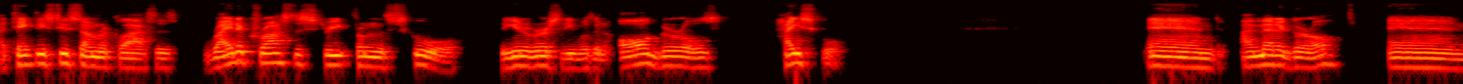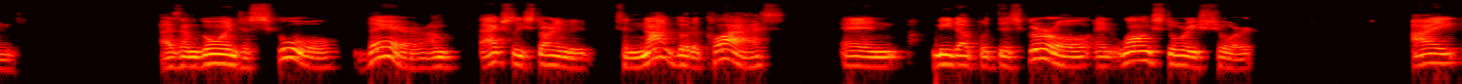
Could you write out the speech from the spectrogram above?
I take these two summer classes right across the street from the school. The university was an all girls high school. And I met a girl, and as I'm going to school there, I'm actually starting to, to not go to class and meet up with this girl. And long story short, I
